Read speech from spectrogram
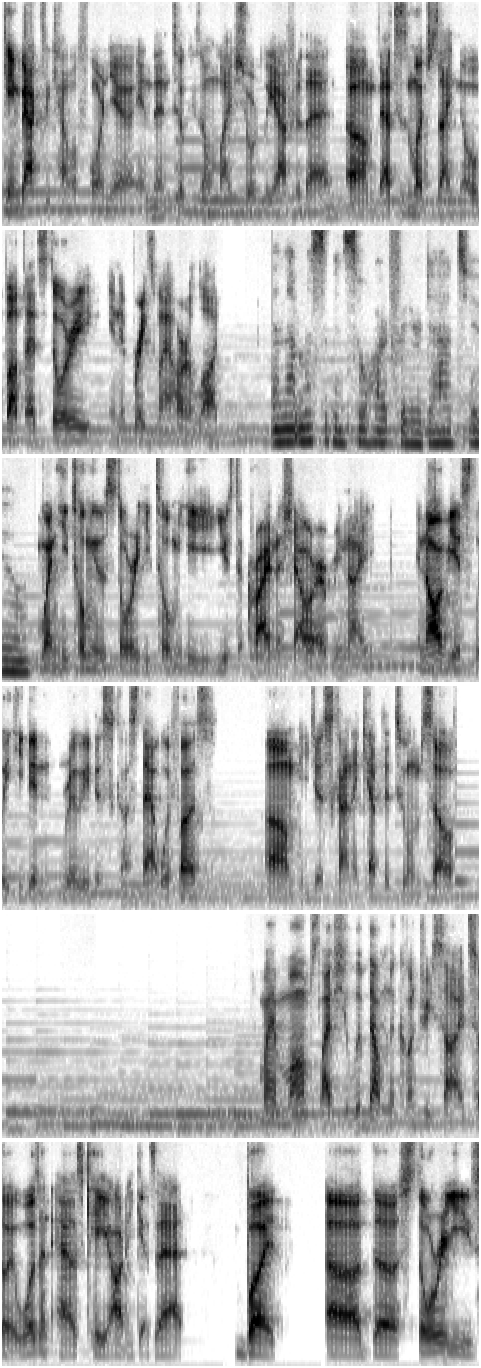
came back to California and then took his own life shortly after that. Um, that's as much as I know about that story, and it breaks my heart a lot. And that must have been so hard for your dad, too. When he told me the story, he told me he used to cry in the shower every night. And obviously, he didn't really discuss that with us. Um, he just kind of kept it to himself. My mom's life, she lived out in the countryside, so it wasn't as chaotic as that. But uh, the stories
